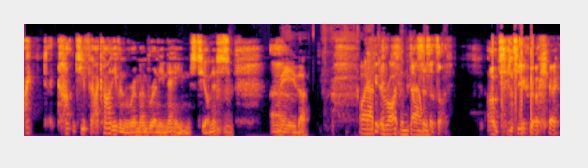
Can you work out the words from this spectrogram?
I, I can't. To be fair, I can't even remember any names. To be honest, um, Me either. I had to write them down. oh, did you? Okay.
